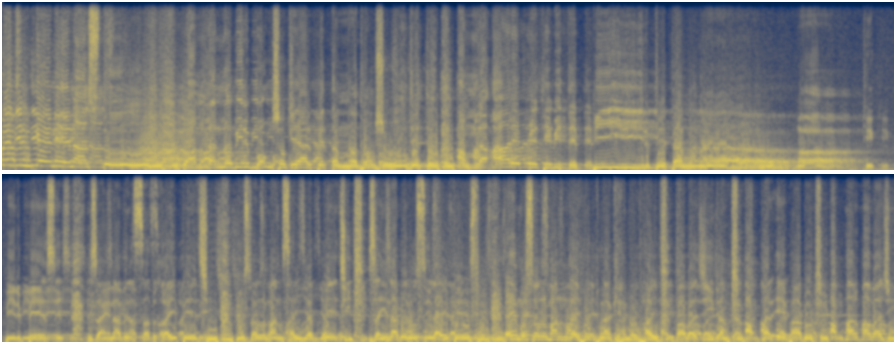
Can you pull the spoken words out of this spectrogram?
আবেদিনকে নিয়ে নাচতো। তো আমরা নবীর বংশকে আর পেতাম না, ধ্বংস হয়ে যেত। আমরা আর পৃথিবীতে পীর পেতাম না। পীর পেয়েছি, জাইনাবের সাদকাই পেয়েছি, মুসলমান সাইয়াদ পেয়েছি, জাইনাবের ওসিলাই পেয়েছি। এ মুসলমান, যাই হোক না কেন ভাই বাবাজিরা আপনার এভাবে, আপনার বাবাজি,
